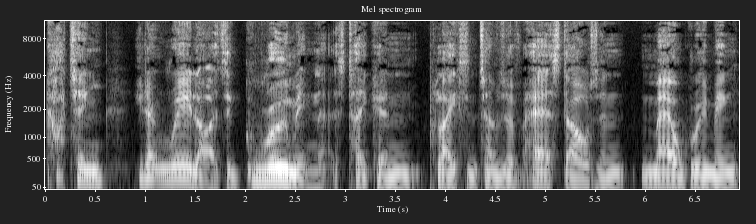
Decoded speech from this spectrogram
cutting. You don't realise the grooming that has taken place in terms of hairstyles and male grooming.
